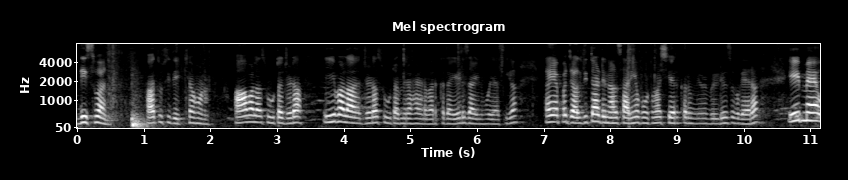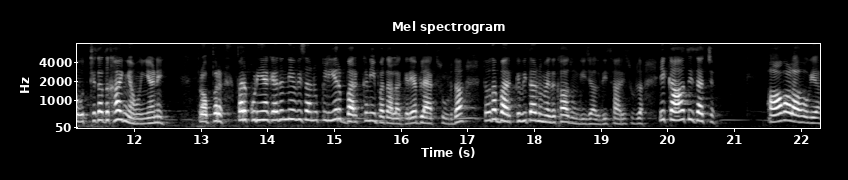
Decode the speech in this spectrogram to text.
ਦਿਸ ਵਨ ਆ ਤੁਸੀਂ ਦੇਖਿਆ ਹੋਣਾ, ਆਹ ਵਾਲਾ ਸੂਟ ਆ ਜਿਹੜਾ, ਇਹ ਵਾਲਾ ਜਿਹੜਾ ਸੂਟ ਆ ਮੇਰਾ ਹੈਂਡ ਵਰਕ ਦਾ, ਇਹ ਡਿਜ਼ਾਈਨ ਹੋਇਆ ਸੀਗਾ। ਤਾਂ ਇਹ ਆਪਾਂ ਜਲਦੀ ਤੁਹਾਡੇ ਨਾਲ ਸਾਰੀਆਂ ਫੋਟੋਆਂ ਸ਼ੇਅਰ ਕਰੂੰਗੀ, ਮੈਂ ਵੀਡੀਓਜ਼ ਵਗੈਰਾ। ਇਹ ਮੈਂ ਉੱਥੇ ਤਾਂ ਦਿਖਾਈਆਂ ਹੋਈਆਂ ਨੇ ਪ੍ਰੋਪਰ ਪਰ ਕੁੜੀਆਂ ਕਹਿ ਦਿੰਦੀਆਂ ਵੀ ਸਾਨੂੰ ਕਲੀਅਰ ਵਰਕ ਨਹੀਂ ਪਤਾ ਲੱਗ ਰਿਹਾ ਬਲੈਕ ਸੂਟ ਦਾ, ਤਾਂ ਉਹਦਾ ਵਰਕ ਵੀ ਤੁਹਾਨੂੰ ਮੈਂ ਦਿਖਾ ਦੂੰਗੀ ਜਲਦੀ ਸਾਰੇ ਸੂਟ ਦਾ। ਇੱਕ ਆ ਸੀ ਸੱਚ, ਆਹ ਵਾਲਾ ਹੋ ਗਿਆ।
